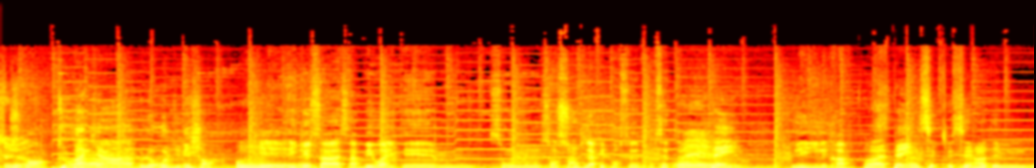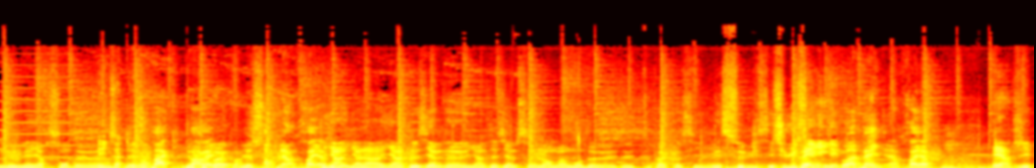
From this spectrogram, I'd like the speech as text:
justement. Tupac Voilà. a le rôle du méchant. Ok. Et que sa, sa BO, elle était. euh, Son, son son qu'il a fait pour, ce, pour cette. Ouais. euh, Pain. Il, est, il est grave. Ouais, Pain. Ouais, c'est un des meilleurs sons de. De Exactement. Tupac, De pareil, Tupac, ouais. ouais. le sample est Il incroyable. y, a, il y a, il y a un deuxième, euh, il y a un deuxième son normalement de, de Tupac aussi, mais celui-ci, Celui-ci, Pain, il était- Ouais, Pain, il est incroyable. RG.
